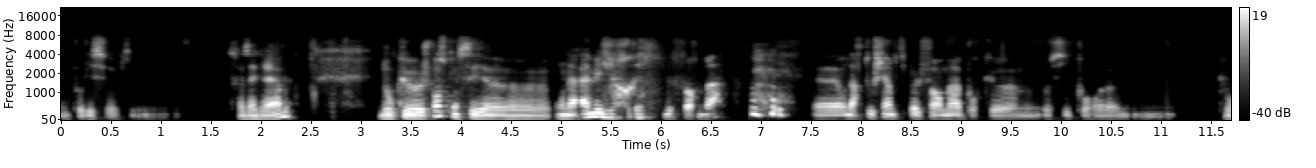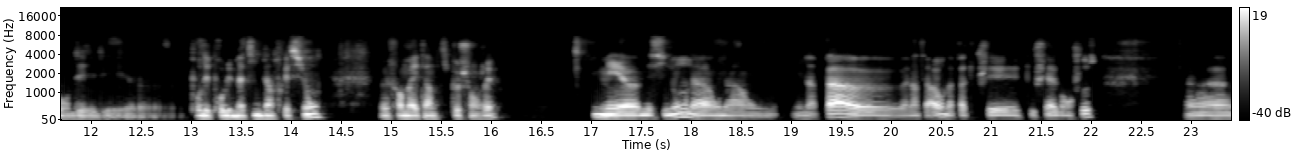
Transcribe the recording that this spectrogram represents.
une police qui très agréable. Donc, euh, je pense qu'on s'est, euh, on a amélioré le format. Euh, on a retouché un petit peu le format pour que, aussi pour, pour, des, pour des problématiques d'impression. Le format a été un petit peu changé. Mais, mais sinon, on n'a on a, on, n'a pas, à l'intérieur, on n'a pas touché, touché à grand-chose. je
